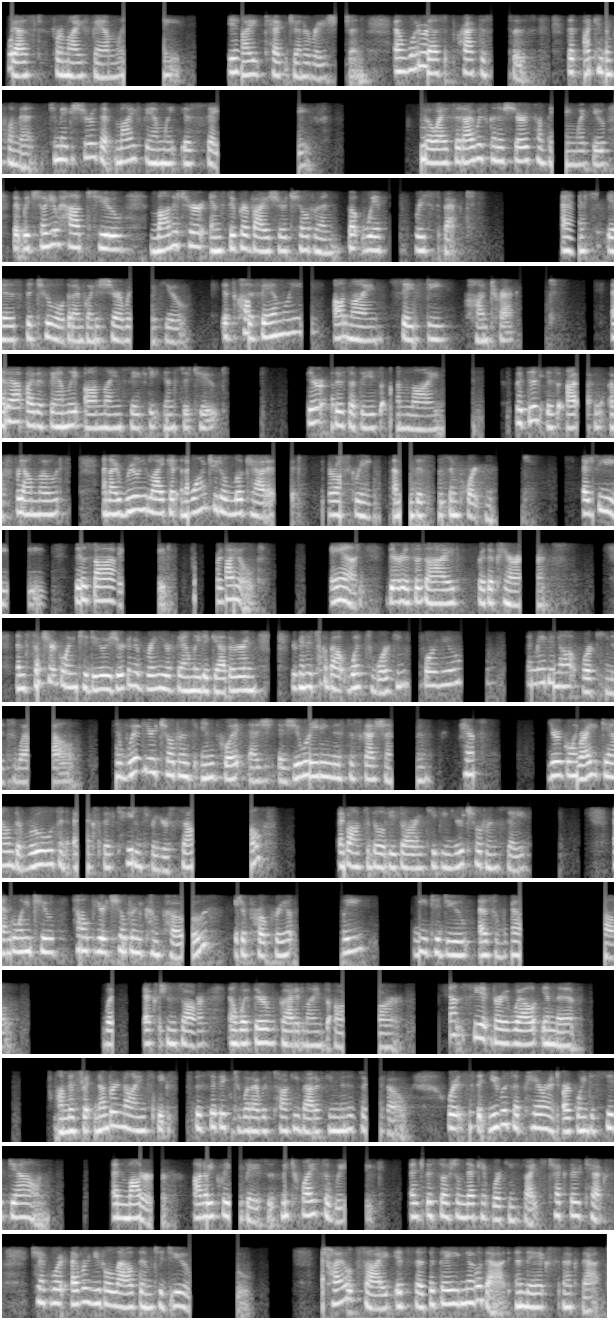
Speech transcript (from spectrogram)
what's best for my family in my tech generation? And what are best practices that I can implement to make sure that my family is safe? So I said I was going to share something with you that would show you how to monitor and supervise your children, but with respect. And here is the tool that I'm going to share with you. It's called the Family Online Safety Contract, and out by the Family Online Safety Institute. There are others of these online, but this is a, a free download, and I really like it, and I want you to look at it there on the screen, and this is important. As you see, there's a side for the child, and there is a side for the parents. And so what you're going to do is you're going to bring your family together and you're going to talk about what's working for you and maybe not working as well. And with your children's input, as, as you were leading this discussion, parents, you're going to write down the rules and expectations for yourself and responsibilities are in keeping your children safe and going to help your children compose age appropriately need to do as well what expectations are and what their guidelines are. I can't see it very well in the on this but number nine speaks specific to what I was talking about a few minutes ago, where it says that you as a parent are going to sit down and monitor on a weekly basis, maybe twice a week, and to the social networking sites, check their texts, check whatever you've allowed them to do. Child side, it says that they know that and they expect that.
